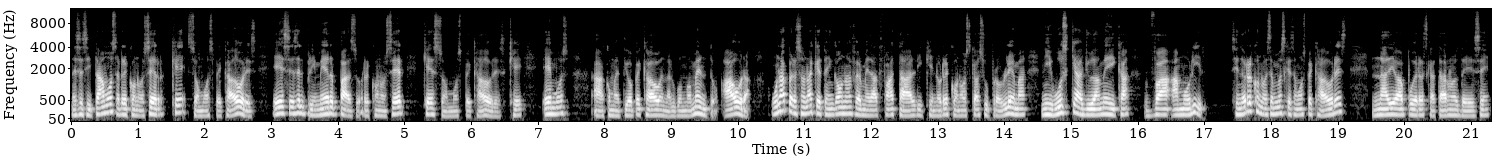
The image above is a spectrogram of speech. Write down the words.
Necesitamos reconocer que somos pecadores. Ese es el primer paso, reconocer que somos pecadores, que hemos ah, cometido pecado en algún momento. Ahora, una persona que tenga una enfermedad fatal y que no reconozca su problema ni busque ayuda médica va a morir. Si no reconocemos que somos pecadores, nadie va a poder rescatarnos de, ese,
